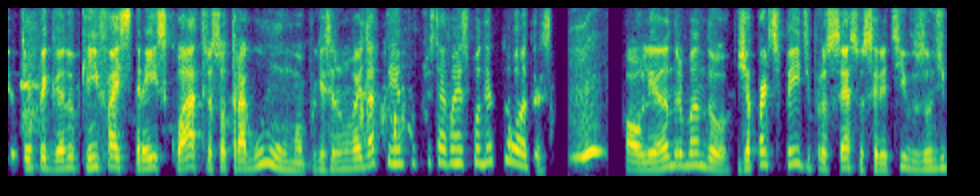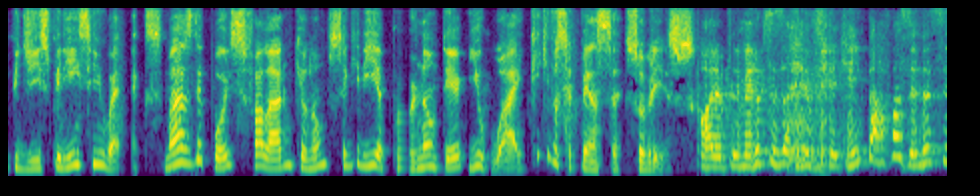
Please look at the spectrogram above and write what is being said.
eu tô pegando quem faz três, quatro, eu só trago uma, porque senão não vai dar tempo pro Stefan responder todas. Ó, o Leandro mandou. Já participei de processos seletivos onde pedi experiência em UX, mas depois falaram que eu não seguiria por não ter UI. O que, que você pensa sobre isso? Olha, primeiro precisa rever quem tá fazendo esse,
